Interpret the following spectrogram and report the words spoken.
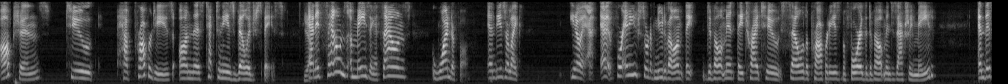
options to have properties on this Tenctonese village space. Yeah. And it sounds amazing. It sounds wonderful. And these are like, you know, for any sort of new development, they development they try to sell the properties before the development is actually made. And this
